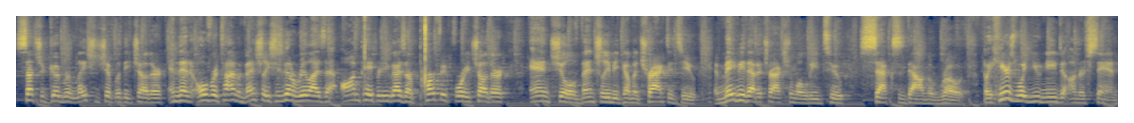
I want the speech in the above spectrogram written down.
such a good relationship with each other. And then over time, eventually, she's gonna realize that on paper, you guys are perfect for each other and she'll eventually become attracted to you. And maybe that attraction will lead to sex down the road. But here's what you need to understand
